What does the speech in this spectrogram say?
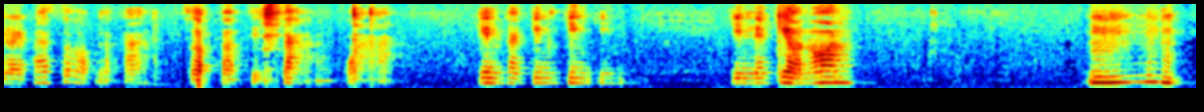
หน่อยพาสวบนะคะสวบตอนตีสามกว่า กินค่ะกินกินกินกินแล้วเกี่ยวนอน อืม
